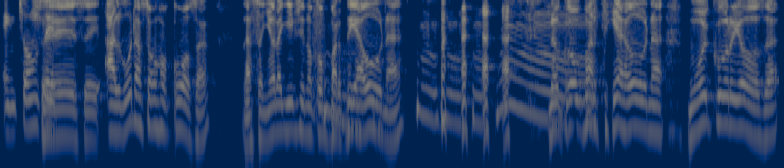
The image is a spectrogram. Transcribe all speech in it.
Entonces, Sí, sí. Algunas son jocosas. La señora Gypsy nos compartía una, nos compartía una muy curiosa,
